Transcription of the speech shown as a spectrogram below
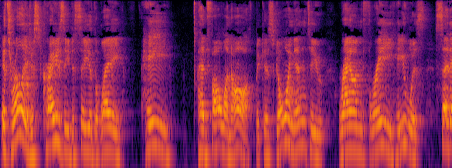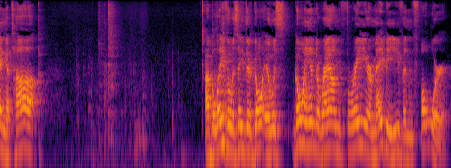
it's really just crazy to see the way he had fallen off because going into round three, he was sitting atop. I believe it was either going it was going into round three or maybe even four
